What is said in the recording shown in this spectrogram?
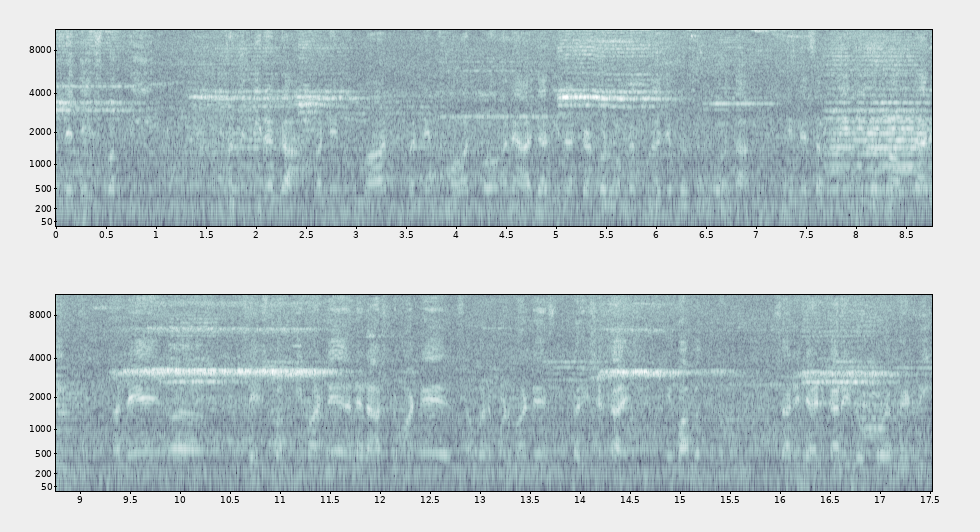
અને દેશભક્તિ અને તિરંગા બંનેનું માન, બંનેનું મહત્ત્વ અને આઝાદીના ચળવળ વખતના જે પ્રસંગો હતા એને સૌએ જીવનમાં ઉતારી અને દેશભક્તિ માટે અને રાષ્ટ્ર માટે સમર્પણ માટે શું કરી શકાય એ બાબતનું સારી જાણકારી લોકોએ મેળવી.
